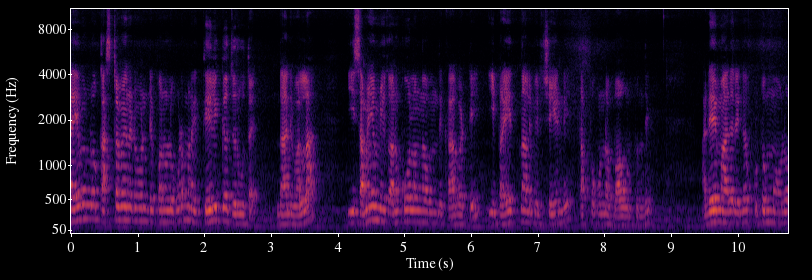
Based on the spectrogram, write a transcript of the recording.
టైంలో కష్టమైనటువంటి పనులు కూడా మనకి తేలిగ్గా జరుగుతాయి. దానివల్ల ఈ సమయం మీకు అనుకూలంగా ఉంది కాబట్టి ఈ ప్రయత్నాలు మీరు చేయండి తప్పకుండా బాగుంటుంది. అదే మాదిరిగా కుటుంబంలో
